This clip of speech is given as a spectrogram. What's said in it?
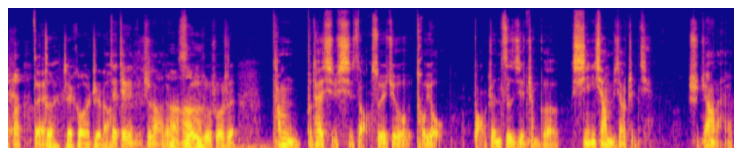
对，对，这个我知道在。这个你知道对吧？嗯嗯所以就说是他们不太喜洗澡，所以就头油，保证自己整个形象比较整洁，是这样来的。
